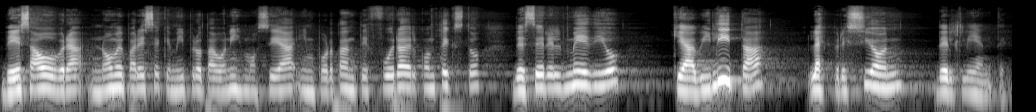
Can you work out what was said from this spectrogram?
de esa obra, no me parece que mi protagonismo sea importante fuera del contexto de ser el medio que habilita la expresión del cliente.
